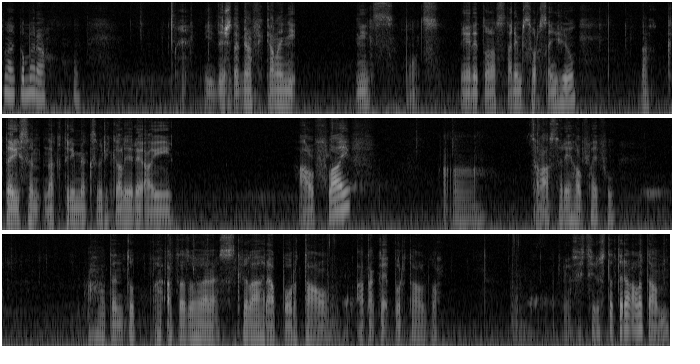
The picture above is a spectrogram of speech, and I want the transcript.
Tohle kamera. Vidíte, že ta grafika není nic moc. Jede to na starým Source Engine, na, který jsem, na kterým, jak jsem říkal, jede i Half-Life a celá série Half-Lifeu. A tento, a tato hra, skvělá hra Portal a také Portal 2. Já se chci dostat teda ale tam.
